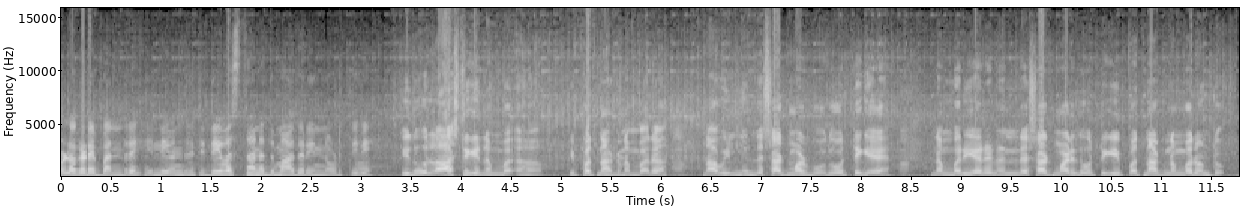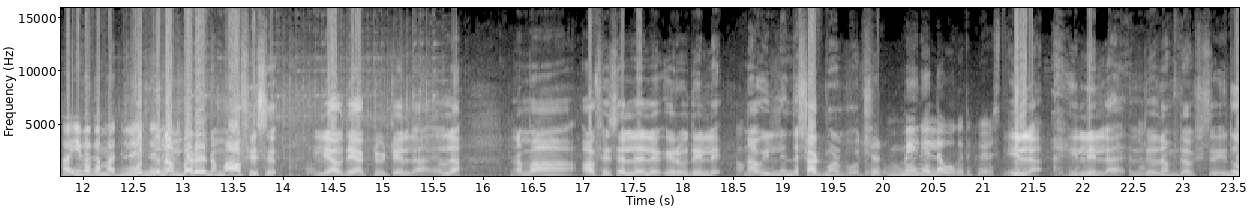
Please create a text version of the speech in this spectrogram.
ಒಳಗಡೆ ಬಂದರೆ ಇಲ್ಲಿ ಒಂದು ರೀತಿ ದೇವಸ್ಥಾನದ ಮಾದರಿ ನೋಡ್ತೀವಿ. ಇದು ಲಾಸ್ಟಿಗೆ ನಂಬರ್ ಇಪ್ಪತ್ನಾಲ್ಕು ನಂಬರ್ ನಾವು ಇಲ್ಲಿಂದ ಸ್ಟಾರ್ಟ್ ಮಾಡ್ಬೋದು. ಒಟ್ಟಿಗೆ ನಂಬರ್ ಎರಡರಿಂದ ಸ್ಟಾರ್ಟ್ ಮಾಡಿದ್ದು ಒಟ್ಟಿಗೆ ಇಪ್ಪತ್ನಾಲ್ಕು ನಂಬರ್ ಉಂಟು. ಆ, ಇವಾಗ ಮೊದಲು ಒಂದು ನಂಬರ್ ನಮ್ಮ ಆಫೀಸ್ ಇಲ್ಲಿ ಯಾವುದೇ ಆಕ್ಟಿವಿಟಿ ಇಲ್ಲ. ಎಲ್ಲ ನಮ್ಮ ಆಫೀಸ್ ಎಲ್ಲ ಇರುವುದು ಇಲ್ಲೇ. ನಾವು ಇಲ್ಲಿಂದ ಸ್ಟಾರ್ಟ್ ಮಾಡ್ಬೋದು. ಮೇಲೆಲ್ಲ ಹೋಗೋದಕ್ಕೆ ವ್ಯವಸ್ಥೆ ಇಲ್ಲ ಇಲ್ಲಿಲ್ಲ ಇದು ನಮ್ದು ಆಫೀಸ್ ಇದು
